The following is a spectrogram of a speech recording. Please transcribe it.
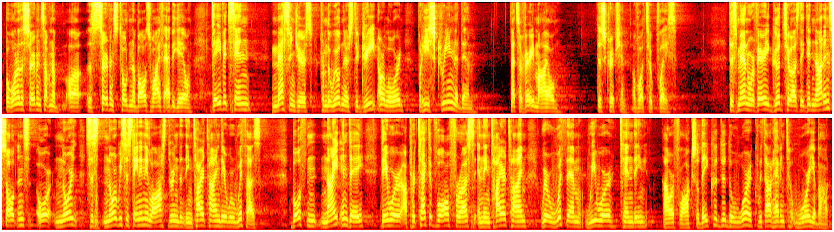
But one of the servants of uh, the servants told Nabal's wife Abigail, David sent messengers from the wilderness to greet our Lord, but he screamed at them. That's a very mild description of what took place. These men were very good to us. They did not insult us, or nor, nor we sustain any loss during the, the entire time they were with us. Both night and day, they were a protective wall for us, and the entire time we were with them, we were tending our flock so they could do the work without having to worry about.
